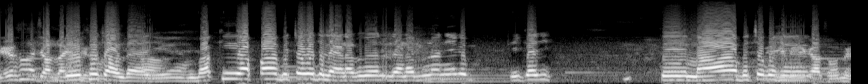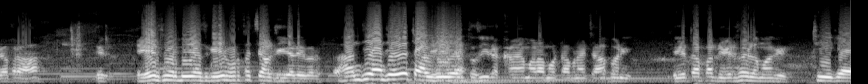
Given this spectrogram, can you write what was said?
150 ਦਾ ਚੱਲਦਾ ਜੀ। 150 ਚੱਲਦਾ ਹੈ ਜੀ। ਬਾਕੀ ਆਪਾਂ ਵਿੱਚੋਂ ਕੁਝ ਲੈਣਾ ਵੀ- ਲੈਣਾ ਨਹੀਂ ਹੈ ਕਿ ਠੀਕ ਹੈ ਜੀ। ਤੇ ਨਾ ਵਿੱਚੋਂ ਕੁਝ ਮੇਰੀ ਗੱਲ ਸੁਣ ਮੇਰਾ ਭਰਾ। ਤੇ 150 ਰੁਪਏ ਸਕੇਅਰ ਹੋਰ ਤਾਂ ਚੱਲਦੀ ਆ ਲੇਬਰ। ਹਾਂਜੀ ਹਾਂਜੀ ਇਹ ਚੱਲਦੀ ਹੈ ਤੁਸੀਂ ਰੱਖਣਾ ਹੈ ਮਾੜਾ ਮੋਟਾ ਆਪਣਾ ਚਾਹ ਪਾਣੀ। ਇਹ ਤਾਂ ਆਪਾਂ 150 ਹੀ ਲਵਾਂਗੇ। ਠੀਕ ਹੈ।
